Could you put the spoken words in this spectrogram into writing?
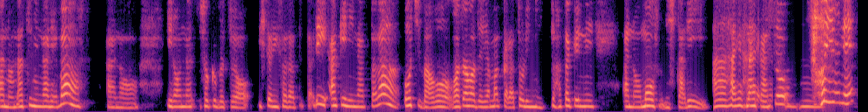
あの、夏になれば、あの、いろんな植物を一緒に育てたり、秋になったら落ち葉をわざわざ山から取りに行って畑にあの毛布にしたり、あはいはい、なんかそう、うん、そういうね、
